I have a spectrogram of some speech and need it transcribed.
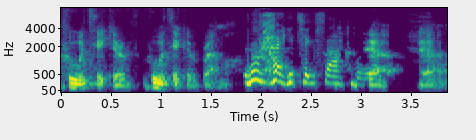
who would take care of who would take care of grandma. Right, exactly. Yeah. Yeah.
